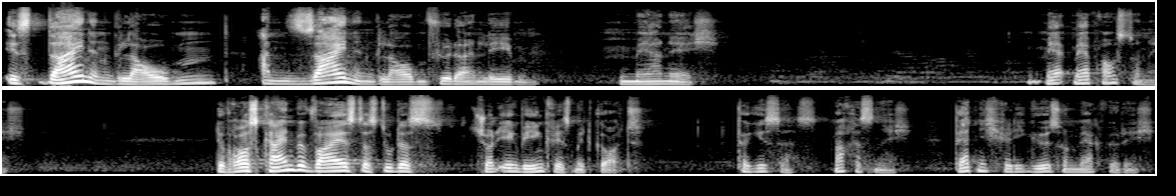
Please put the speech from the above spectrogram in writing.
ist deinen Glauben an seinen Glauben für dein Leben. Mehr nicht. Mehr, mehr brauchst du nicht. Du brauchst keinen Beweis, dass du das schon irgendwie hinkriegst mit Gott. Vergiss das. Mach es nicht. Werd nicht religiös und merkwürdig.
